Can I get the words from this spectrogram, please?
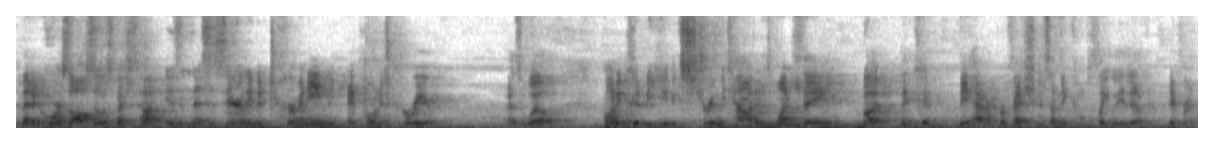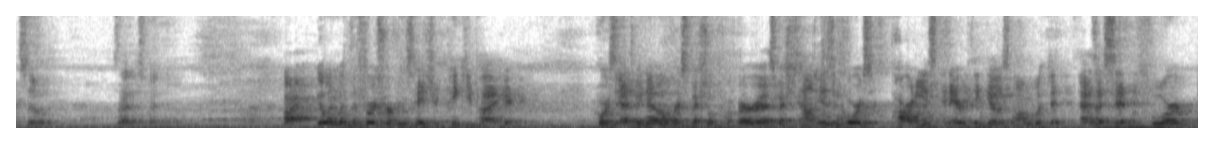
And then, of course, also a special talent isn't necessarily determining a pony's career as well. Pony could be extremely talented in one thing, but they could be, have a profession in something completely diff- different. So, is that aspect. All right, going with the first representation, Pinkie Pie here. Of course, as we know, her special or uh, special talent is, of course, parties, and everything goes along with it. As I said before,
